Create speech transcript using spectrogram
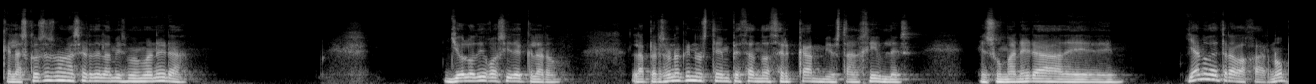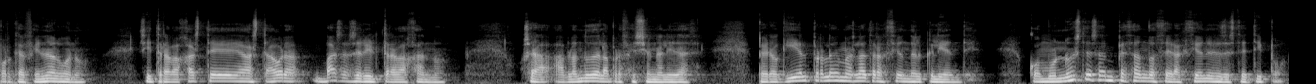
que las cosas van a ser de la misma manera? Yo lo digo así de claro. La persona que no esté empezando a hacer cambios tangibles en su manera de... ya no de trabajar, ¿no? Porque al final, bueno, si trabajaste hasta ahora, vas a seguir trabajando. O sea, hablando de la profesionalidad. Pero aquí el problema es la atracción del cliente. Como no estés empezando a hacer acciones de este tipo,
